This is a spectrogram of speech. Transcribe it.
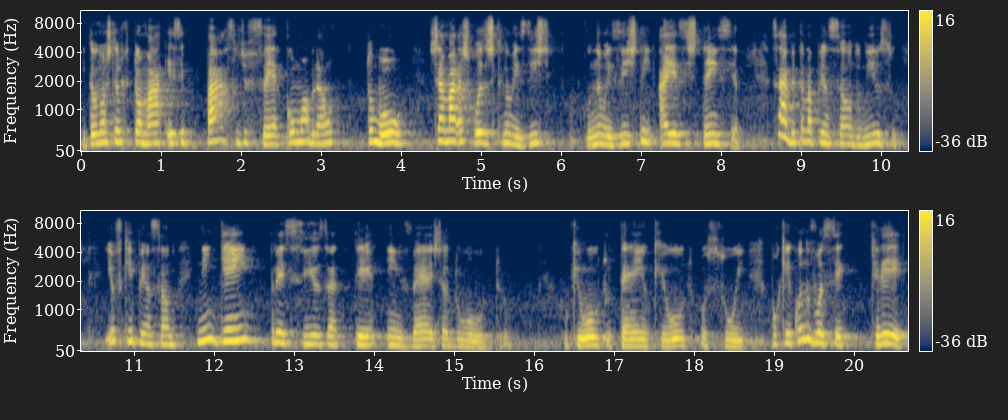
Então nós temos que tomar esse passo de fé como Abraão tomou, chamar as coisas que não existem, não existem à existência. Sabe, eu estava pensando nisso e eu fiquei pensando, ninguém precisa ter inveja do outro o que o outro tem, o que o outro possui. Porque quando você crê,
